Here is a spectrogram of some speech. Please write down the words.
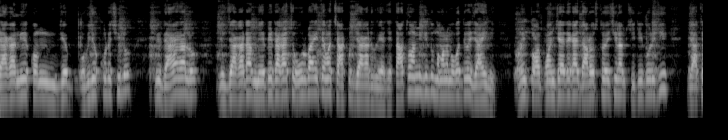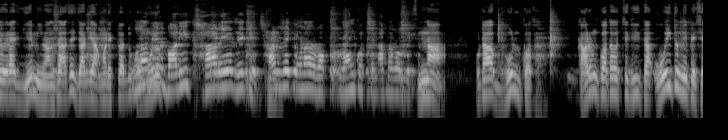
জায়গা নিয়ে কম যে অভিযোগ করেছিল কিন্তু দেখা গেল যে জায়গাটা মেপে দেখা যাচ্ছে ওর বাড়িতে আমার চার ফুট জায়গা ঢুকে গেছে। তাতেও আমি কিন্তু মামলা মোকদ্দমে যাইনি। আমি পঞ্চায়েতের কাছে দ্বারস্থ হয়েছিলাম চিঠি করেছি যাতে ওরা গিয়ে মীমাংসা আসে যাকে আমার একটু আধটু কম হলো বাড়ি ছাড়ে রেখে ছাড় রেখে ওনারা রং করছেন আপনার না ওটা ভুল কথা। কারণ কথা হচ্ছে কি তা ওই তো মেপেছে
